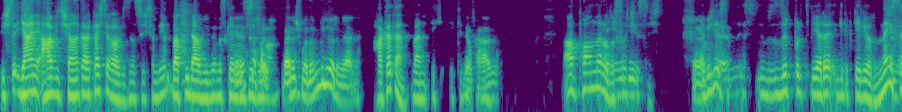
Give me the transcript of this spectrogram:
İşte yani abi şu ana kadar kaç defa business uçtum diye. Bak bir daha business kullanmam. Ben uçmadığımı biliyorum yani. Hakikaten ben iki, iki Yok defa. abi. Abi puanlar olursa uçuyorsun işte. Evet, Ya biliyorsun zırt pırt bir yere gidip geliyordum. Neyse.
